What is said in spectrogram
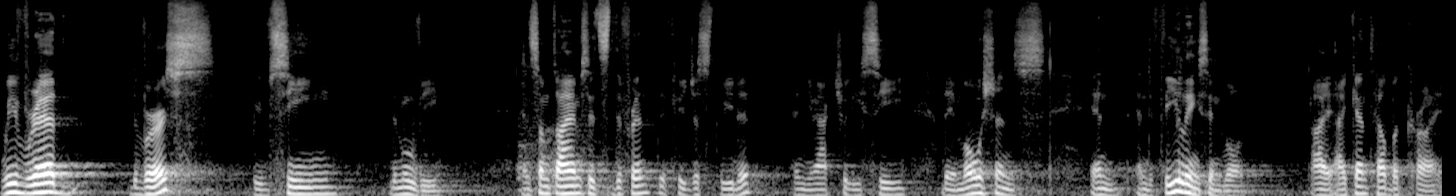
We've read the verse, we've seen the movie, and sometimes it's different if you just read it and you actually see the emotions and, and the feelings involved. I, I can't help but cry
